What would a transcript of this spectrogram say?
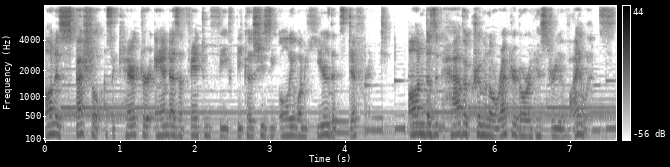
Ann is special as a character and as a Phantom Thief because she's the only one here that's different. Ann doesn't have a criminal record or a history of violence.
